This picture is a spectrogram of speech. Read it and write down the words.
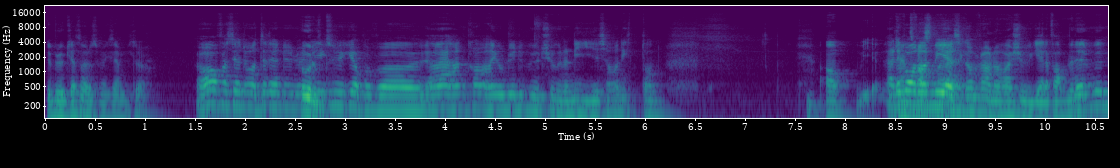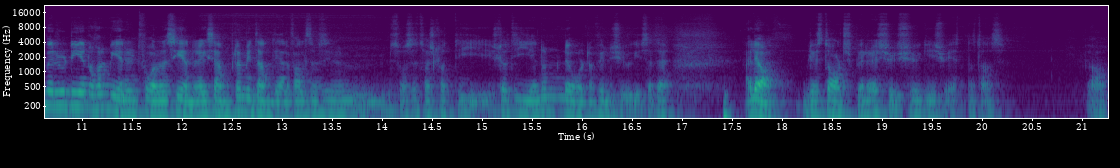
Du brukar ta det som exempel tror jag. Ja, fast det var inte det. Nu, nu, nu gick jag på. Ja, han, kom, han gjorde ju debut 2009, så han var 19. Ja, Ja, det var någon mer som kom fram när han var 20 i alla fall. Men det, med Rodén och Holmén är två av de senare exemplen, om inte annat i alla fall, som så sätt har slått, i, slått igenom det året de fyllde 20. Så att det, eller ja, blev startspelare 2021 någonstans. Ja,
